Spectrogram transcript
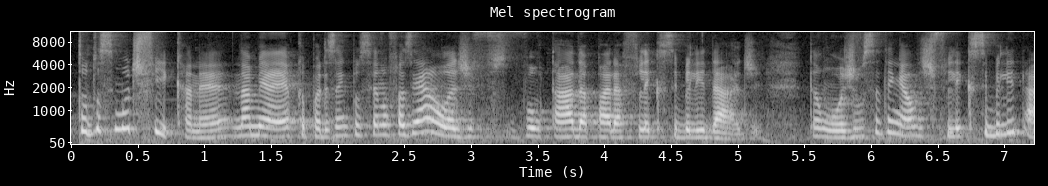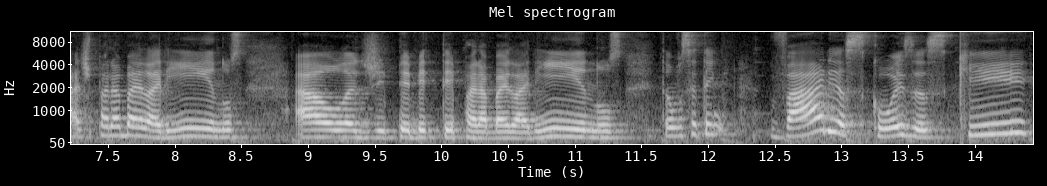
tudo se modifica, né? Na minha época, por exemplo, você não fazia aula de voltada para flexibilidade. Então, hoje você tem aula de flexibilidade para bailarinos, aula de PBT para bailarinos. Então, você tem várias coisas que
